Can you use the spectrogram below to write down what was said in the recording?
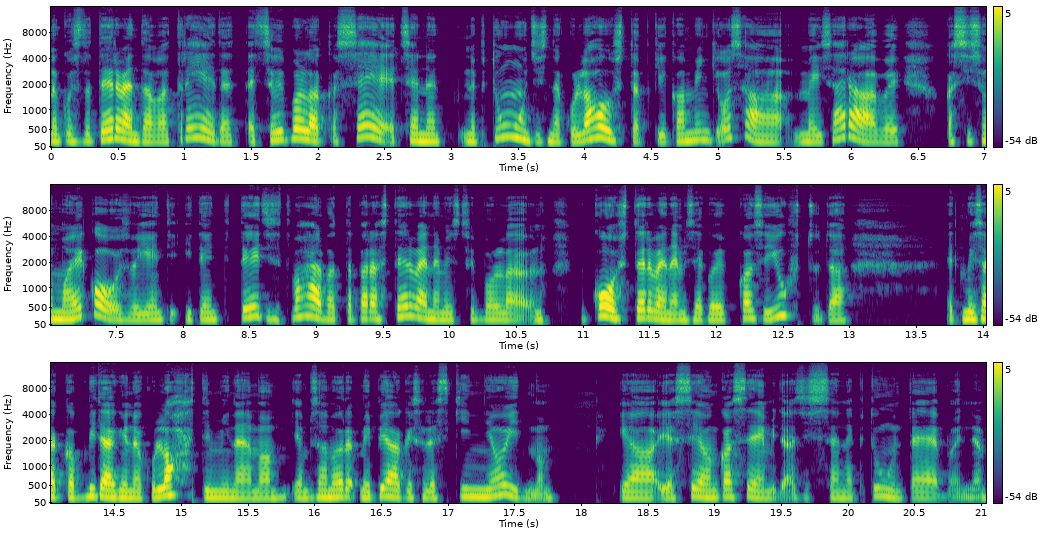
nagu seda tervendavat reedet, et see võib olla ka see, et see Neptuun siis nagu lahustabki ka mingi osa meis ära või kas siis oma egos või identiteedis, et vahel vaata pärast tervenemist võib olla noh, koos tervenemisega võib ka see juhtuda, et meis hakkab midagi nagu lahti minema ja me saame aru, et me ei peagi sellest kinni hoidma. ja, ja see on ka see, mida siis see Neptuun teeb, on ju.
